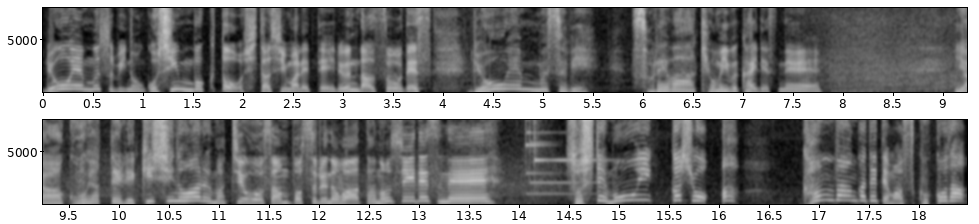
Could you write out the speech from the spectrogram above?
良縁結びのご神木と親しまれているんだそうです。良縁結び。それは興味深いですね。いやーこうやって歴史のある街をお散歩するのは楽しいですね。そしてもう一箇所あ看板が出てます。ここだ。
